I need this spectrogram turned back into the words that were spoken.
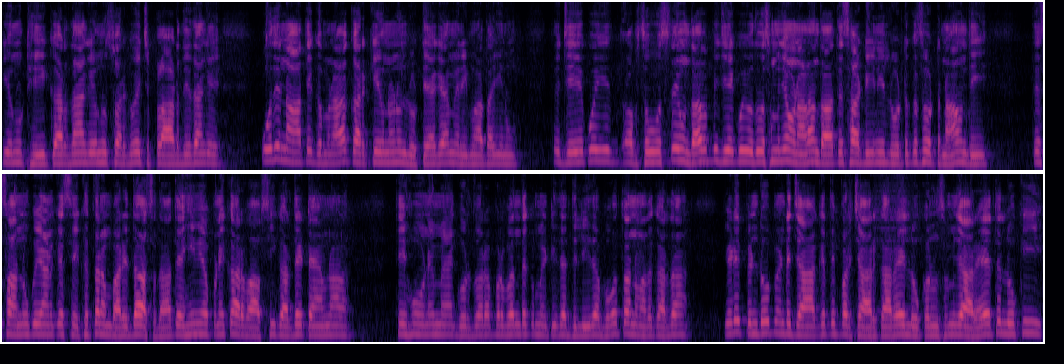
ਕਿ ਉਹਨੂੰ ਠੀਕ ਕਰ ਦਾਂਗੇ, ਉਹਨੂੰ ਸਵਰਗ ਵਿੱਚ ਪਲਾਟ ਦੇ ਦਾਂਗੇ, ਉਹਦੇ ਨਾਂ ਤੇ ਗਮਰਾਹ ਕਰਕੇ ਉਹਨਾਂ ਨੂੰ ਲੁੱਟਿਆ ਗਿਆ ਮੇਰੀ ਮਾਤਾ ਜੀ ਨੂੰ। ਤੇ ਜੇ ਕੋਈ ਅਫਸੋਸ ਤੇ ਹੁੰਦਾ ਵੀ ਜੇ ਕੋਈ ਉਦੋਂ ਸਮਝਾਉਣ ਵਾਲਾ ਹੁੰਦਾ ਤੇ ਸਾਡੀ ਇੰਨੀ ਲੁੱਟ ਘਸੁੱਟ ਨਾ ਹੁੰਦੀ ਤੇ ਸਾਨੂੰ ਕੋਈ ਆਣ ਕੇ ਸਿੱਖ ਧਰਮ ਬਾਰੇ ਦੱਸਦਾ ਤੇ ਅਸੀਂ ਵੀ ਆਪਣੇ ਘਰ ਵਾਪਸੀ ਕਰਦੇ ਟਾਈਮ ਨਾਲ। ਤੇ ਹੁਣ ਮੈਂ ਗੁਰਦੁਆਰਾ ਪ੍ਰਬੰਧਕ ਕਮੇਟੀ ਦਾ ਦਿੱਲੀ ਦਾ ਬਹੁਤ ਧੰਨਵਾਦ ਕਰਦਾ। ਜਿਹੜੇ ਪਿੰਡੋਂ ਪਿੰਡ ਜਾ ਕੇ ਤੇ ਪ੍ਰਚਾਰ ਕਰ ਰਹੇ ਲੋਕਾਂ ਨੂੰ ਸਮਝਾ ਰਹੇ ਤੇ ਲੋਕੀ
